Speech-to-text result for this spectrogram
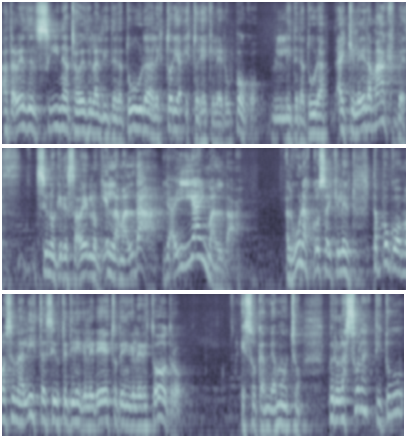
a través del cine, a través de la literatura, de la historia, historia hay que leer un poco, literatura, hay que leer a Macbeth, si uno quiere saber lo que es la maldad, y ahí hay maldad. Algunas cosas hay que leer. Tampoco vamos a hacer una lista y decir usted tiene que leer esto, tiene que leer esto otro. Eso cambia mucho. Pero la sola actitud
